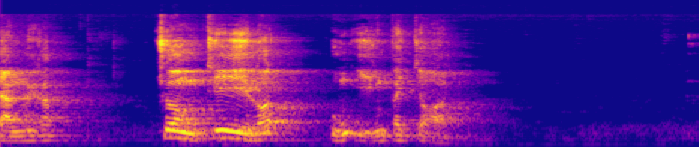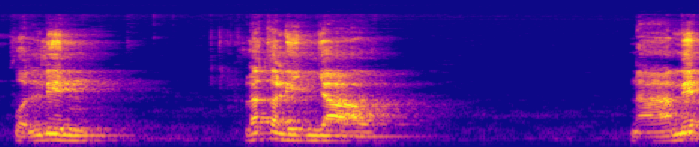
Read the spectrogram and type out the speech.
จรรย์ไหมครับ ช่วงที่รถอุ๋งอิงไปจอดฝนลิน แล้วก็ลินยาว หนาเม็ด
